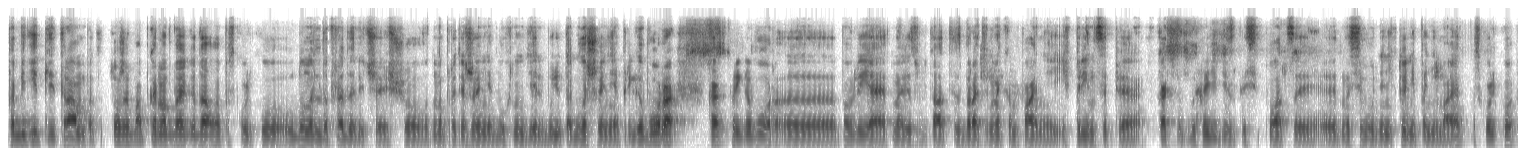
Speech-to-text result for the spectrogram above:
Победит ли Трамп, это тоже бабка на два гадала, поскольку у Дональда Фредовича еще вот на протяжении двух недель будет оглашение приговора. Как приговор э, повлияет на результат избирательной кампании и, в принципе, как выходить из этой ситуации э, на сегодня никто не понимает, поскольку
